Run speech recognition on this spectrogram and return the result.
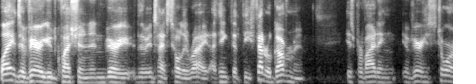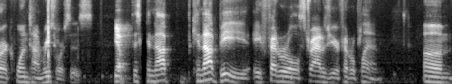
Well, it's a very good question, and very the insight's totally right. I think that the federal government is providing very historic one-time resources. Yep. This cannot cannot be a federal strategy or federal plan. Um,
